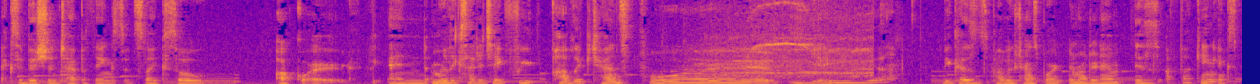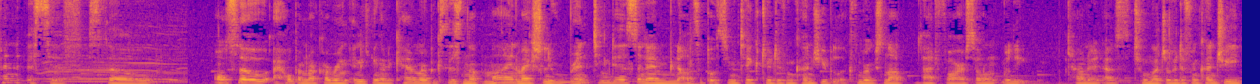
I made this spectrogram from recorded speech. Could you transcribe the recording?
exhibition type of things. It's like so awkward. And I'm really excited to take free public transport. Yeah. Because public transport in Rotterdam is fucking expensive. So also, I hope I'm not covering anything on the camera because this is not mine. I'm actually renting this and I'm not supposed to even take it to a different country, but Luxembourg's not that far, so I don't really count it as too much of a different country.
